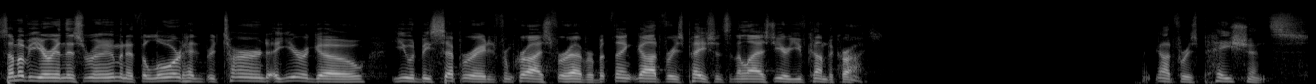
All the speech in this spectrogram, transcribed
Some of you are in this room, and if the Lord had returned a year ago, you would be separated from Christ forever. But thank God for his patience in the last year, you've come to Christ. Thank God for his patience.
